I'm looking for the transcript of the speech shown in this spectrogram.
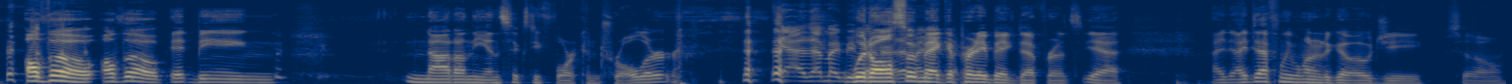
although, although it being not on the N64 controller yeah, that might be would better. That also might be make a pretty big difference. Yeah, I, I definitely wanted to go OG, so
